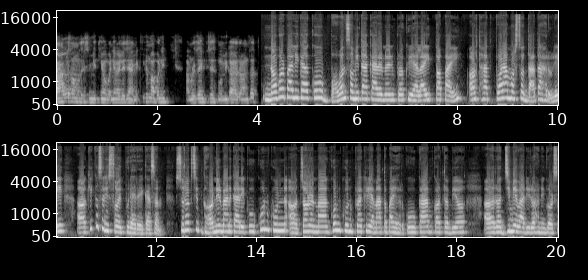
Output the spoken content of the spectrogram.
कागजमा मात्रै सीमित थियौँ भने अहिले चाहिँ हामी फिल्डमा पनि हाम्रो चाहिँ विशेष भूमिका रहन्छ। नगरपालिकाको भवन संहिता कार्यान्वयन प्रक्रियालाई तपाईँ अर्थात् परामर्शदाताहरूले के कसरी सहयोग पुर्याइरहेका छन्? सुरक्षित घर निर्माण कार्यको कुन कुन चरणमा कुन कुन प्रक्रियामा तपाईँहरूको काम कर्तव्य र जिम्मेवारी रहने गर्छ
